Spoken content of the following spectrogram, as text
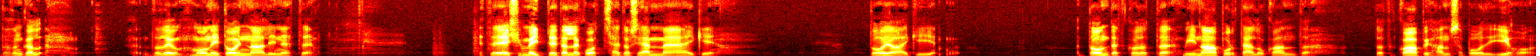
Tässä on kal... Moni toinnaallinen, että että ei se meitä tällä kotsaa, että on sämmää äikin. Toi äikin tontetko, että mi naapur täällä kanta. Että kaapihansa pooti ihoon.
